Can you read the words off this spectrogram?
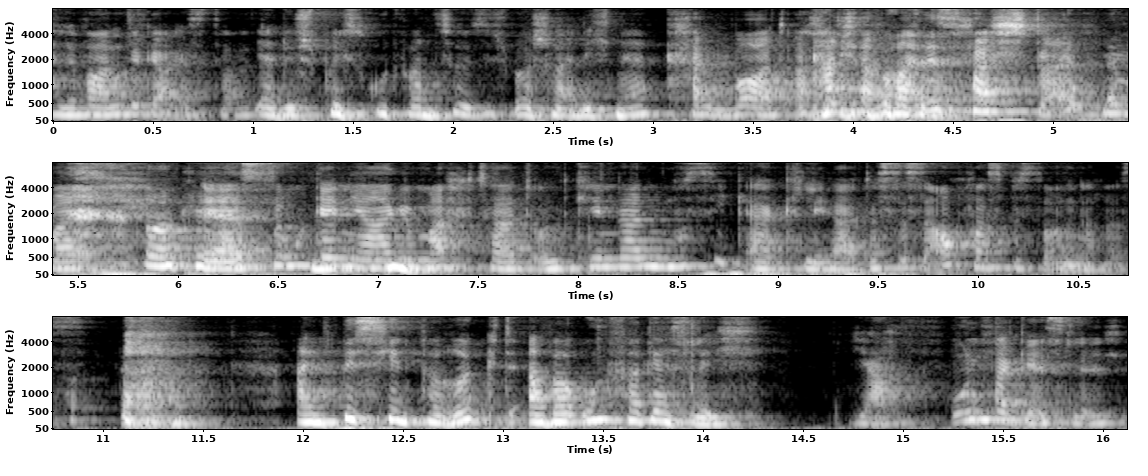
Alle waren begeistert. Ja, du sprichst gut Französisch wahrscheinlich, ne? Kein Wort, aber Kein ich habe alles verstanden, weil okay. er es so genial gemacht hat und Kindern Musik erklärt. Das ist auch was Besonderes. Ein bisschen verrückt, aber unvergesslich. Ja, unvergesslich.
